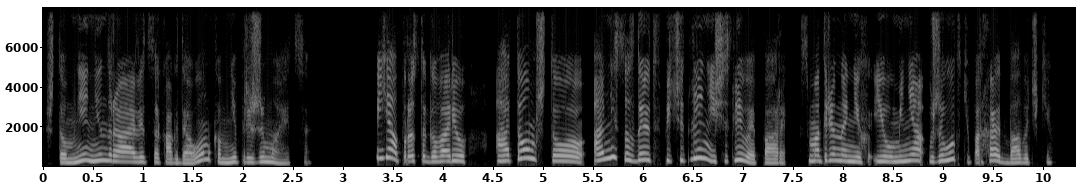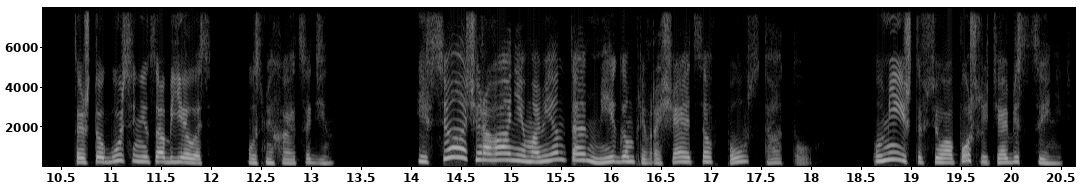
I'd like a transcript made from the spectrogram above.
что мне не нравится, когда он ко мне прижимается. Я просто говорю о том, что они создают впечатление счастливой пары. Смотрю на них, и у меня в желудке порхают бабочки. «Ты что, гусеница объелась?» — усмехается Дин. И все очарование момента мигом превращается в пустоту. Умеешь ты все опошлить и обесценить.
